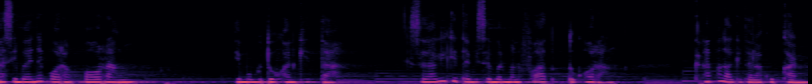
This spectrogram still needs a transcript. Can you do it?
Masih banyak orang-orang yang membutuhkan kita. Selagi kita bisa bermanfaat untuk orang, Kenapa nggak kita lakukan?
